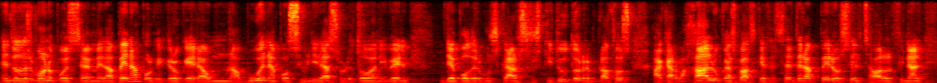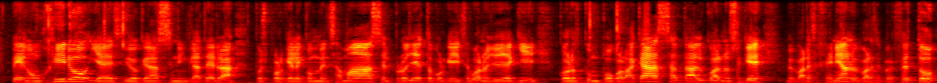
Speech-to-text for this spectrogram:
Entonces, bueno, pues eh, me da pena porque creo que era una buena posibilidad, sobre todo a nivel de poder buscar sustitutos, reemplazos a Carvajal, Lucas Vázquez, etcétera. Pero si el chaval al final pega un giro y ha decidido quedarse en Inglaterra, pues porque le convenza más el proyecto, porque dice, bueno, yo ya aquí conozco un poco la casa, tal cual, no sé qué, me parece genial, me parece perfecto,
